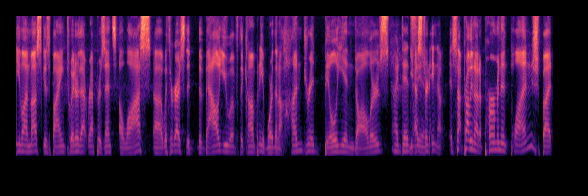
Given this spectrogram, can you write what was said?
Elon Musk is buying Twitter. That represents a loss uh, with regards to the, the value of the company of more than a hundred billion dollars. I did yesterday. It. Now it's not probably not a permanent plunge, but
